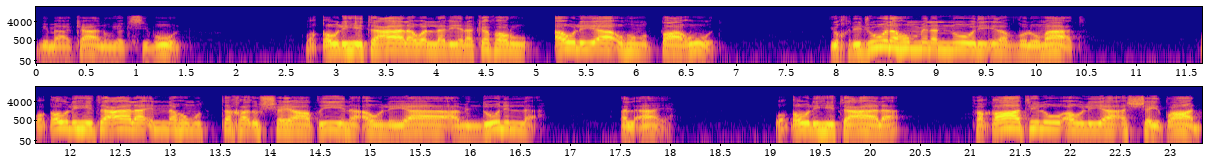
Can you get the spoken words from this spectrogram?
بما كانوا يكسبون. وقوله تعالى والذين كفروا أولياؤهم الطاغوت يخرجونهم من النور إلى الظلمات وقوله تعالى إنهم اتخذوا الشياطين أولياء من دون الله الآية وقوله تعالى فقاتلوا أولياء الشيطان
